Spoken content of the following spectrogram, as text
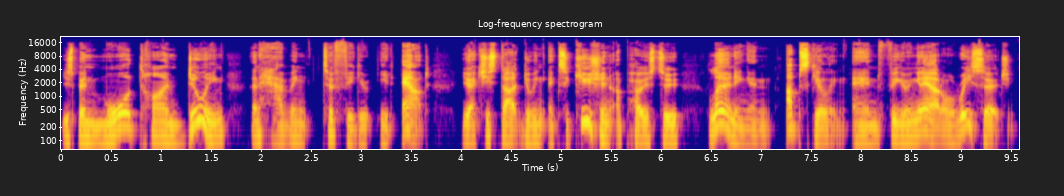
you spend more time doing than having to figure it out. You actually start doing execution opposed to learning and upskilling and figuring it out or researching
